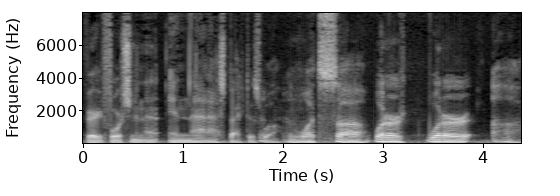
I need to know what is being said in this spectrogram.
very fortunate in that in that aspect as well. And what's uh, what are what are uh,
